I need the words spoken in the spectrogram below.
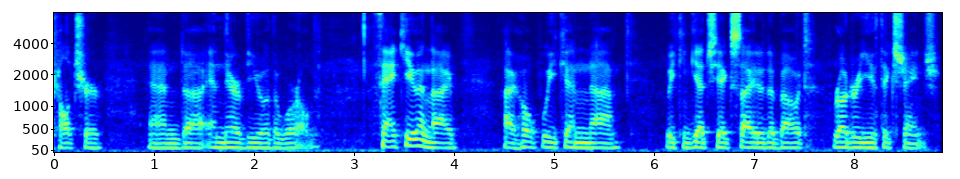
culture and, uh, and their view of the world. Thank you, and I, I hope we can uh, we can get you excited about Rotary Youth Exchange.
